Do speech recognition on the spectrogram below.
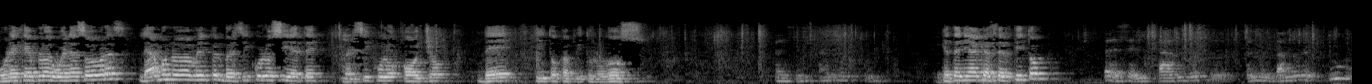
Un ejemplo de buenas obras, leamos nuevamente el versículo 7, versículo 8 de Tito capítulo 2. ¿Qué tenía que hacer Tito? Presentándose, tú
